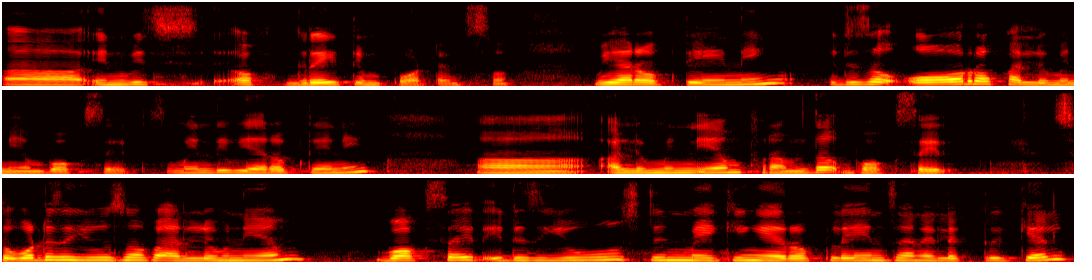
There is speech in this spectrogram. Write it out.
uh, in which of great importance. So we are obtaining it is a ore of aluminum bauxite. So mainly we are obtaining uh, aluminum from the bauxite. So what is the use of aluminum? Bauxite it is used in making aeroplanes and electrical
